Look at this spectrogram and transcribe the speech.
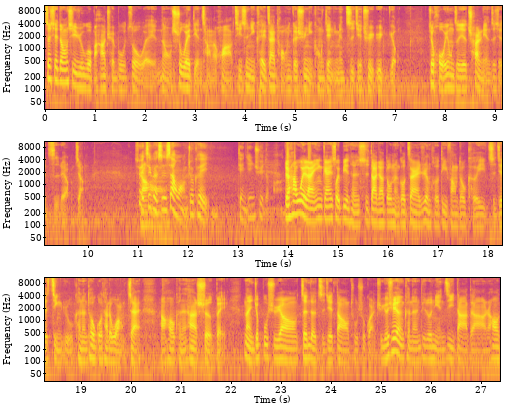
这些东西，如果把它全部作为那种数位典藏的话，其实你可以在同一个虚拟空间里面直接去运用，就活用这些串联这些资料，这样。所以这个是上网就可以点进去的吗？对它未来应该会变成是大家都能够在任何地方都可以直接进入，可能透过它的网站，然后可能它的设备，那你就不需要真的直接到图书馆去。有些人可能比如说年纪大的啊，然后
